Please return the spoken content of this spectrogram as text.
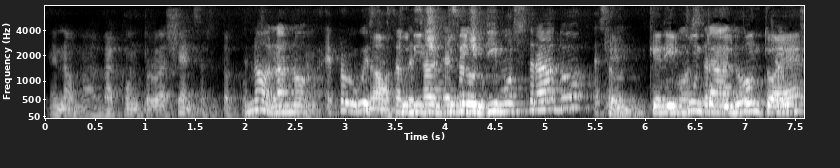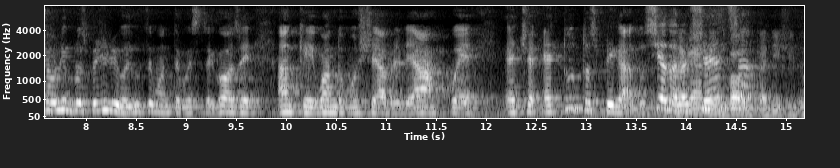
Eh no, ma va contro la scienza sotto alcuni No, l'hanno, no? è proprio questo, No, è stato, dici- stato- è stato dici- dimostrato, è stato Che- che il punto- il dimostrato, punto c'è, è- c'è un libro specifico di tutte quante queste cose, anche quando Moshe apre le acque, è, cioè, è tutto spiegato sia Una dalla grande scienza... svolta, dici tu.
